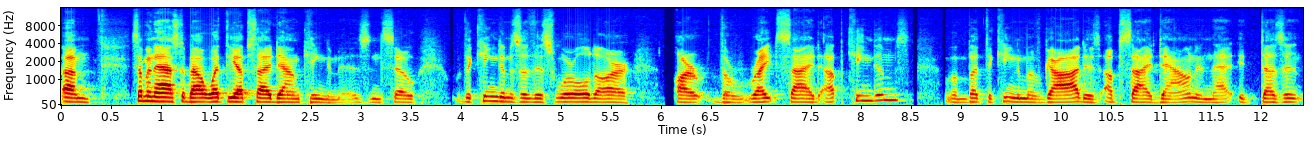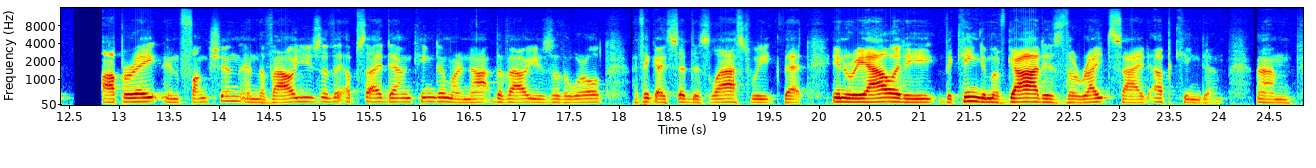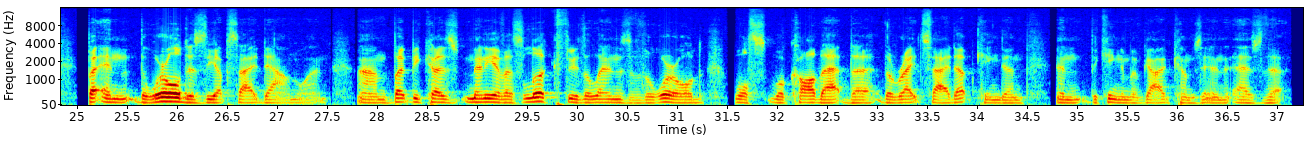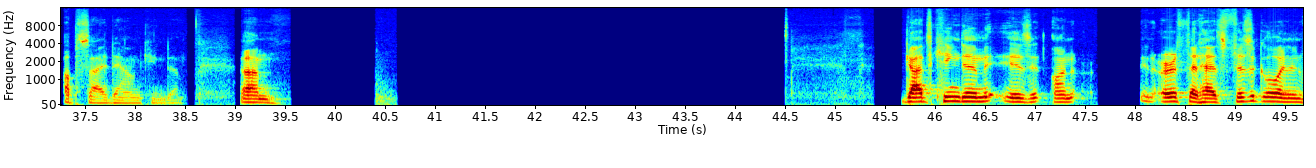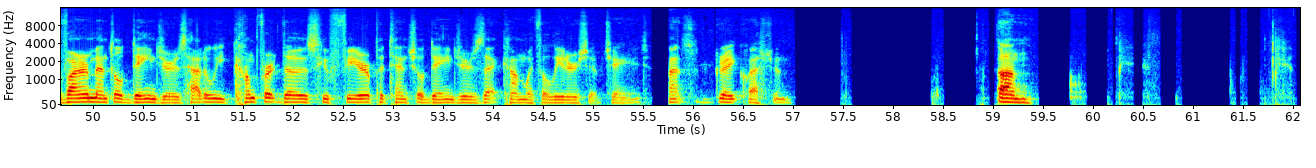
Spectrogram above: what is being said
Um, someone asked about what the upside down kingdom is, and so the kingdoms of this world are are the right side up kingdoms, but the kingdom of God is upside down in that it doesn't operate and function, and the values of the upside down kingdom are not the values of the world. I think I said this last week that in reality, the kingdom of God is the right side up kingdom. Um, but and the world is the upside down one. Um, but because many of us look through the lens of the world, we'll we'll call that the the right side up kingdom, and the kingdom of God comes in as the upside down kingdom. Um, God's kingdom is on an earth that has physical and environmental dangers. How do we comfort those who fear potential dangers that come with a leadership change? That's a great question. Um,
